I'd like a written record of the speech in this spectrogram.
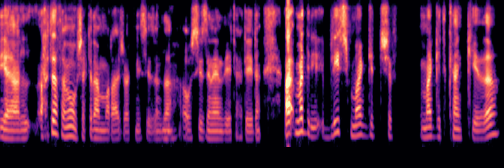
yeah الأحداث عموما بشكل عام مرة عجبتني ال season ذا. أو ال season ين ذي تحديدا. آه ما أدري بليتش ما قد شفت ما قد كان كذا.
